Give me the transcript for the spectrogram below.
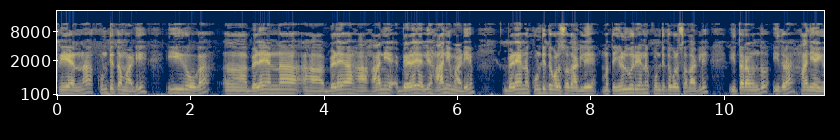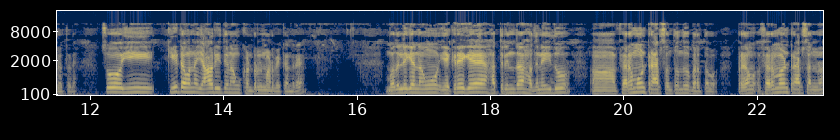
ಕ್ರಿಯೆಯನ್ನು ಕುಂಠಿತ ಮಾಡಿ ಈ ರೋಗ ಬೆಳೆಯನ್ನು ಬೆಳೆಯ ಹಾನಿ ಬೆಳೆಯಲ್ಲಿ ಹಾನಿ ಮಾಡಿ ಬೆಳೆಯನ್ನು ಕುಂಠಿತಗೊಳಿಸೋದಾಗ್ಲಿ, ಮತ್ತು ಇಳುವರಿಯನ್ನು ಕುಂಠಿತಗೊಳಿಸೋದಾಗ್ಲಿ ಈ ಥರ ಒಂದು ಇದರ ಹಾನಿಯಾಗಿರುತ್ತದೆ. ಸೊ ಈ ಕೀಟವನ್ನು ಯಾವ ರೀತಿ ನಾವು ಕಂಟ್ರೋಲ್ ಮಾಡಬೇಕಂದ್ರೆ, ಮೊದಲಿಗೆ ನಾವು ಎಕರೆಗೆ ಹತ್ತರಿಂದ ಹದಿನೈದು ಫೆರಮೋನ್ ಟ್ರ್ಯಾಪ್ಸ್ ಅಂತಂದು ಬರ್ತವೆ ಫೆರಮೋನ್ ಟ್ರ್ಯಾಪ್ಸ್ ಅನ್ನು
